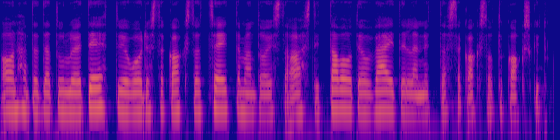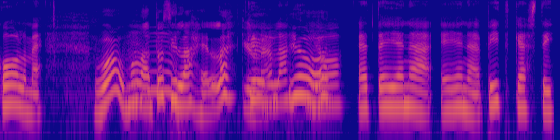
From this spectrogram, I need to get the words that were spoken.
onhan tätä tullut jo tehty jo vuodesta 2017 asti. Tavoite on väitellä nyt tässä 2023. Wow, me ollaan mm. tosi lähellä. Kyllä, Kyllä joo. joo. Että ei enää, ei enää pitkästi,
